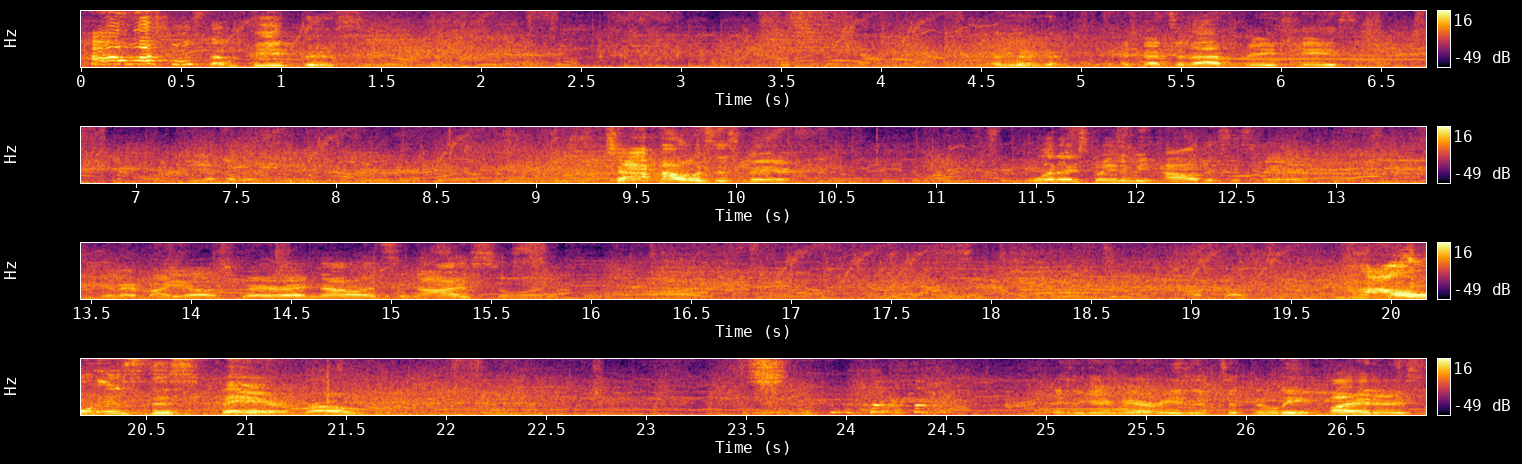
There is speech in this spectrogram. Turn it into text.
How am I supposed to beat this? Expensive at briefcase? Yeah, how about this? Chat, how is this fair? You wanna explain to me how this is fair? You're at my yellow square right now, it's an eyesore. How is this fair, bro? This gave me a reason to delete fighters.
